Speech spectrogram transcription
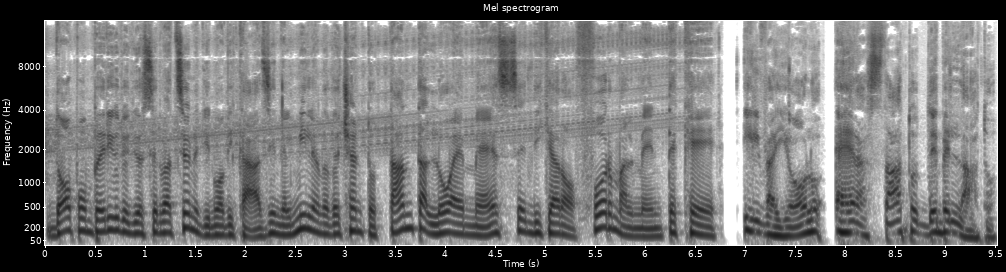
Dopo un periodo di osservazione di nuovi casi, nel 1980 l'OMS dichiarò formalmente che il vaiolo era stato debellato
